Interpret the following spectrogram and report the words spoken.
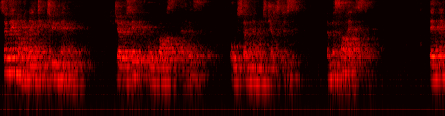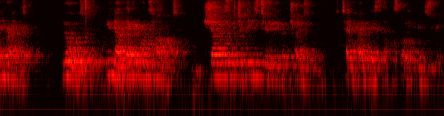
So they nominated two men, Joseph called Barsabbas, also known as Justus, and Matthias. Then they prayed, Lord, you know everyone's heart. Show us which of these two you have chosen to take over this apostolic ministry,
